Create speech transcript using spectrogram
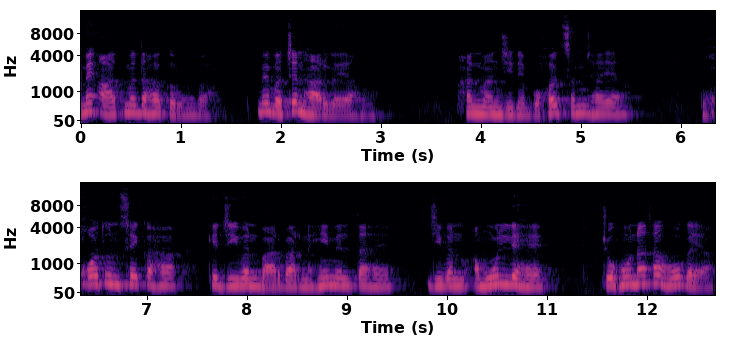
मैं आत्मदाह करूँगा। मैं वचन हार गया हूँ। हनुमान जी ने बहुत समझाया। बहुत उनसे कहा कि जीवन बार बार नहीं मिलता है, जीवन अमूल्य है। जो होना था हो गया,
